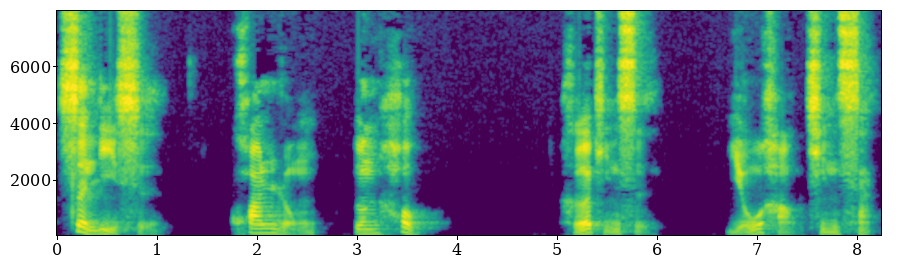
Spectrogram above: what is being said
胜利时宽容敦厚，和平时友好亲善。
